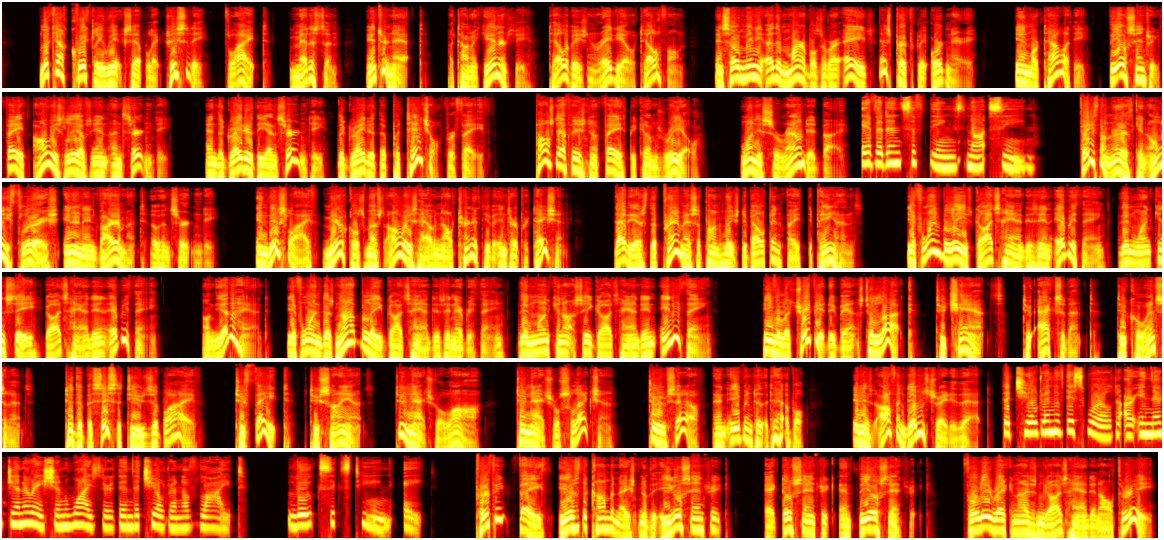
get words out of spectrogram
Look how quickly we accept electricity, flight, medicine, internet, atomic energy, television, radio, telephone, and so many other marvels of our age as perfectly ordinary. In mortality, theocentric faith always lives in uncertainty, and the greater the uncertainty, the greater the potential for faith. Paul's definition of faith becomes real. One is surrounded by evidence of things not seen. Faith on earth can only flourish in an environment of uncertainty. In this life, miracles must always have an alternative interpretation. That is, the premise upon which developing faith depends. If one believes God's hand is in everything, then one can see God's hand in everything. On the other hand, if one does not believe God's hand is in everything, then one cannot see God's hand in anything. He will attribute events to luck, to chance, to accident, to coincidence, to the vicissitudes of life, to fate, to science, to natural law, to natural selection, to himself, and even to the devil. It is often demonstrated that the children of this world are in their generation wiser than the children of light. Luke 16:8. Perfect faith is the combination of the egocentric, ectocentric, and theocentric, fully recognizing God's hand in all three,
